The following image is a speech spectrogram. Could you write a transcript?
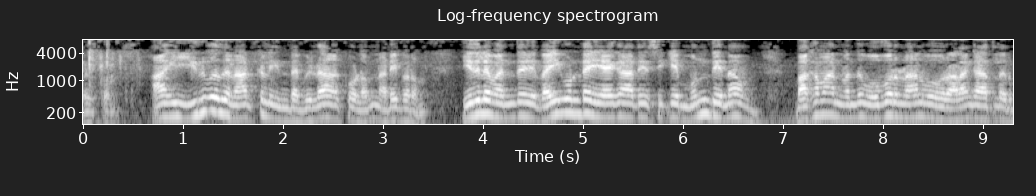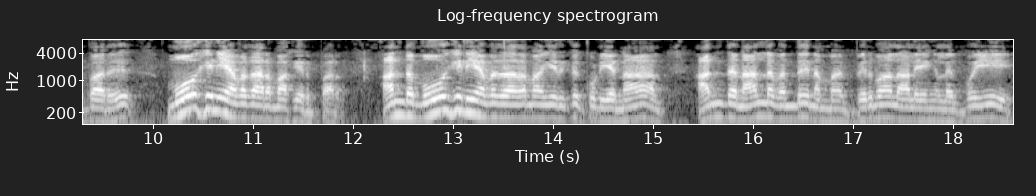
இருக்கும். ஆகிய இருபது நாட்கள் இந்த விழா கோலம் நடைபெறும். இதுல வந்து வைகுண்ட ஏகாதசிக்கு முன்தினம் பகவான் வந்து ஒவ்வொரு நாளும் ஒவ்வொரு அலங்காரத்தில் இருப்பார். மோகினி அவதாரமாக இருப்பார். அந்த மோகினி அவதாரமாக இருக்கக்கூடிய நாள் அந்த நாளில் வந்து நம்ம பெருமாள் ஆலயங்களில் போய்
